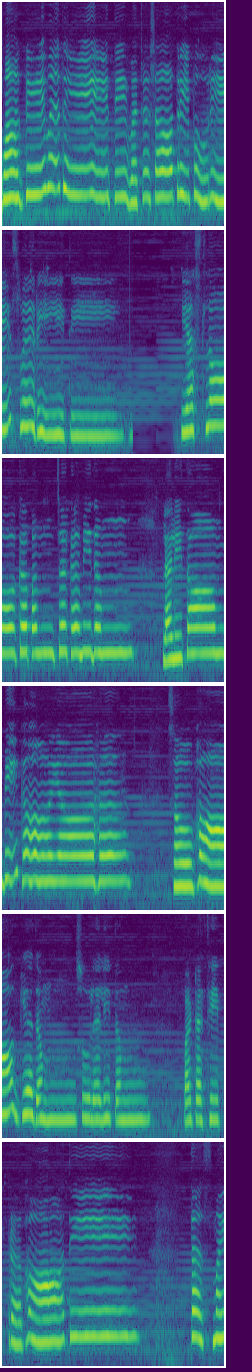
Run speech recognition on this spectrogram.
वाग्देवतेति वचसा त्रिपुरेश्वरीति यश्लोकपञ्चकमिदं ललिताम्बिकायाः सौभाग्यदं सुललितं पठति प्रभाति। तस्मै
